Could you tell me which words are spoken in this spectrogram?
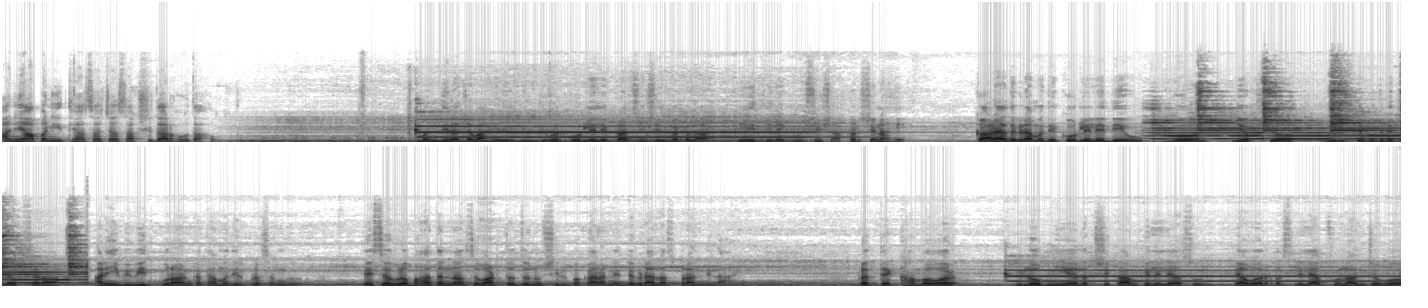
आणि आपण इतिहासाच्या साक्षीदार होत आहोत. मंदिराच्या बाहेरील भिंतीवर कोरलेले प्राचीन शिल्पकला हे येथील एक विशेष आकर्षण आहे. काळ्या दगडामध्ये कोरलेले देव गण यक्ष नृत्यपुत्रेतील अप्सरा आणि विविध पुराणकथामधील प्रसंग. हे सगळं पाहताना असं वाटतं जणू शिल्पकाराने दगडालाच प्राण दिला आहे. प्रत्येक खांबावर विलोभनीय लक्षकाम केलेले असून त्यावर असलेल्या फुलांच्या व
